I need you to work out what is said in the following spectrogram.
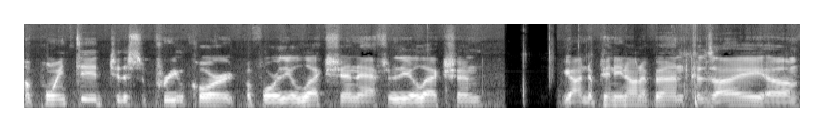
appointed to the Supreme Court before the election? After the election? You got an opinion on it, Ben? Because I, um,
